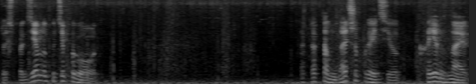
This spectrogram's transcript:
То есть подземный путепровод. А как там дальше пройти? Вот, хрен знает.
